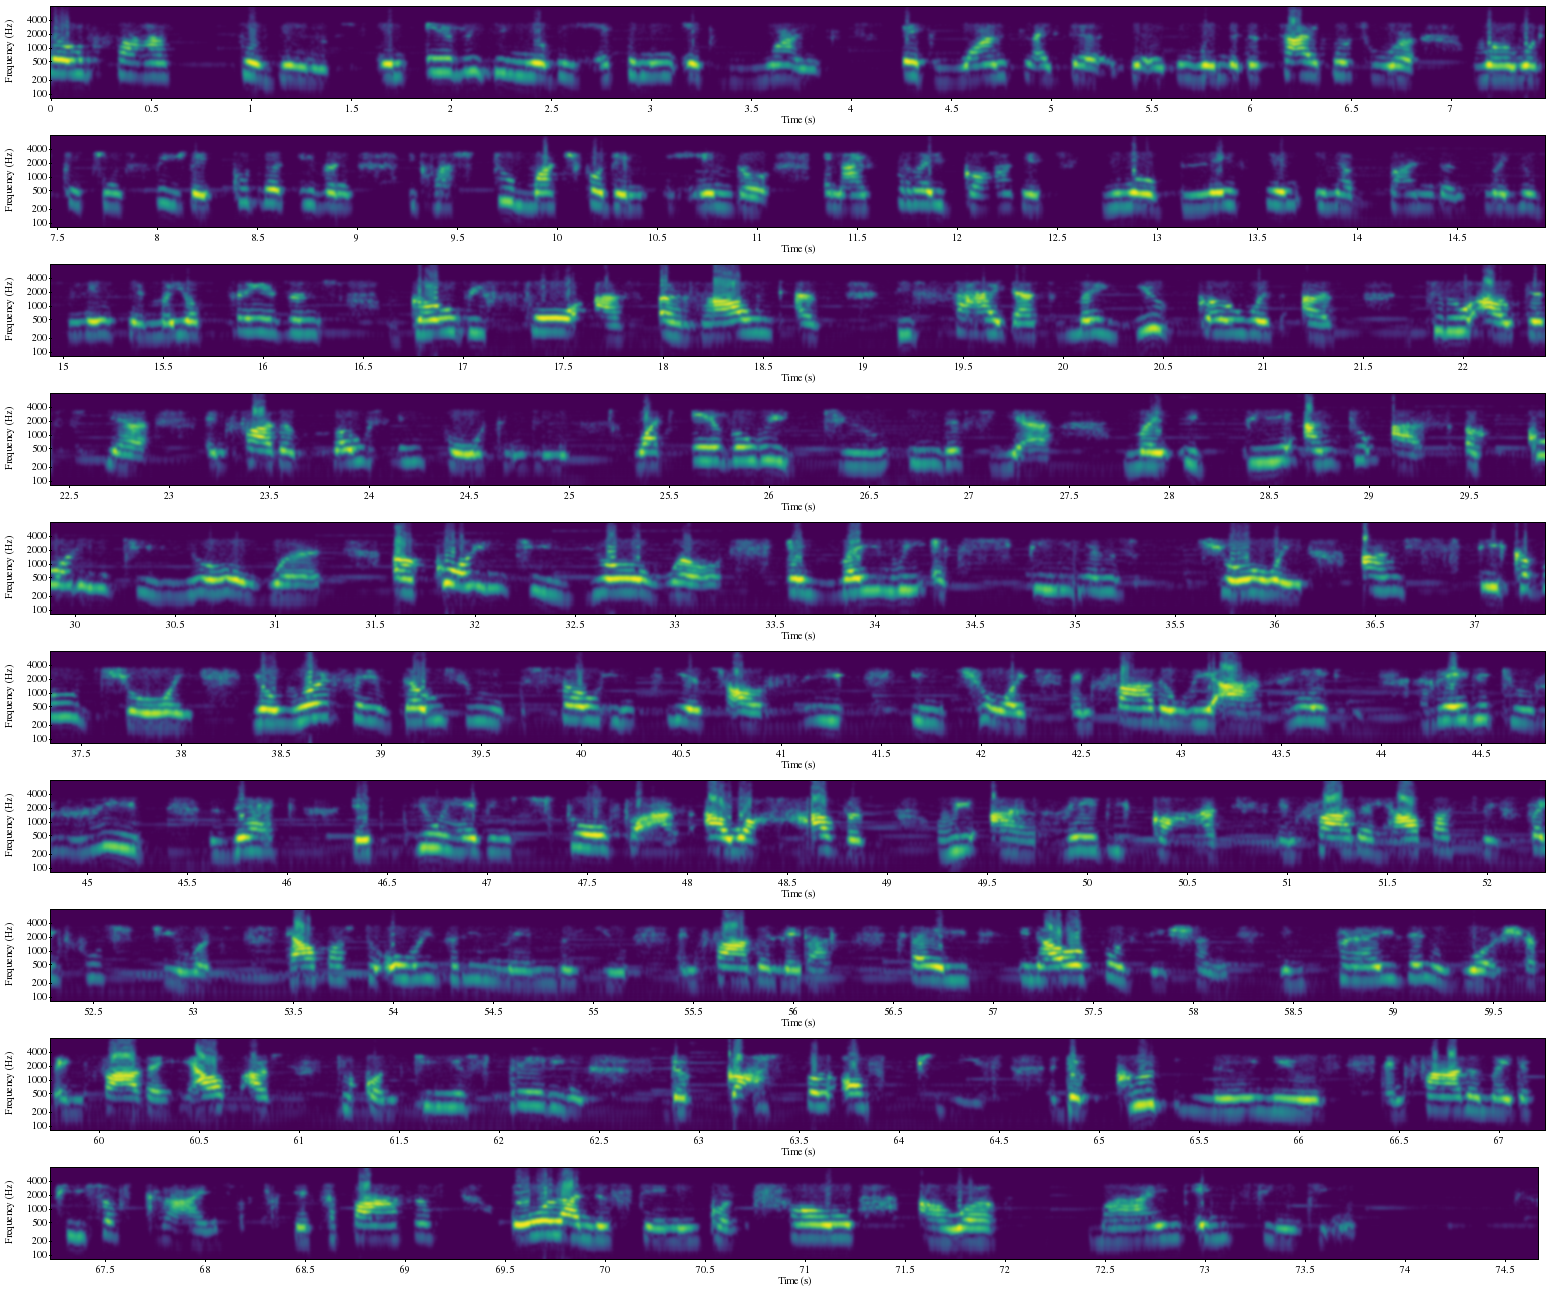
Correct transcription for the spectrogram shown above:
so fast for them, and everything will be happening at once. At once, like the, the, the when the disciples were, were were catching fish, they could not even. It was too much for them to handle. And I pray, God, that you will bless them in abundance. May you bless them. May your presence go before us, around us, beside us. May you go with us throughout this year. And Father, most importantly, whatever we do in this year, may it be unto us according to your word, according to your will, and may we experience joy, unspeakable joy. Your word says those who sow in tears shall reap in joy. And Father, we are ready, ready to reap that that you have in store for us, our harvest we are ready, God. And Father, help us to be faithful stewards. Help us to always remember you. And Father, let us stay in our position in praise and worship. And Father, help us to continue spreading the gospel of peace, the good news. And Father, may the peace of Christ that surpasses all understanding control our mind and thinking.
